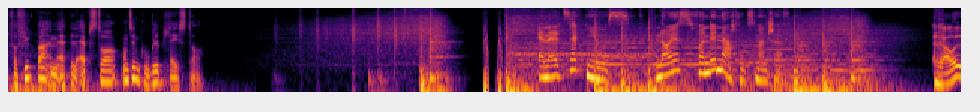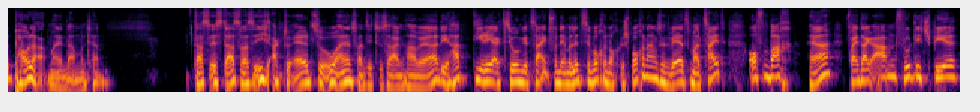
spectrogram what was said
Verfügbar im Apple App Store und im Google Play Store. NLZ News. Neues von den Nachwuchsmannschaften. Raul Paula, meine Damen und Herren. Das ist das, was ich aktuell zu U21 zu sagen habe. Ja, die hat die Reaktion gezeigt, von der wir letzte Woche noch gesprochen haben. Es wäre jetzt mal Zeit. Offenbach, ja, Freitagabend, Flutlichtspiel.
